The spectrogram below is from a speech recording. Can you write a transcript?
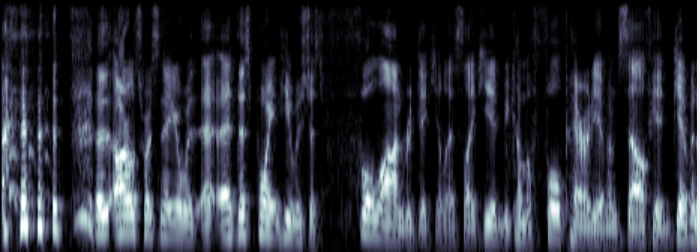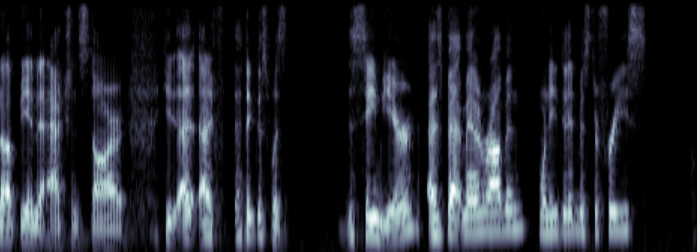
Arnold Schwarzenegger, with at, at this point, he was just full on ridiculous. Like he had become a full parody of himself. He had given up being the action star. He, I, I, I think this was the same year as Batman and Robin when he did Mister Freeze. If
